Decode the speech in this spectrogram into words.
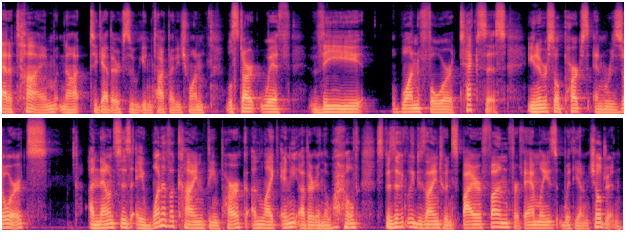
at a time, not together, because we can talk about each one. We'll start with the one for Texas. Universal Parks and Resorts announces a one of a kind theme park unlike any other in the world, specifically designed to inspire fun for families with young children.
